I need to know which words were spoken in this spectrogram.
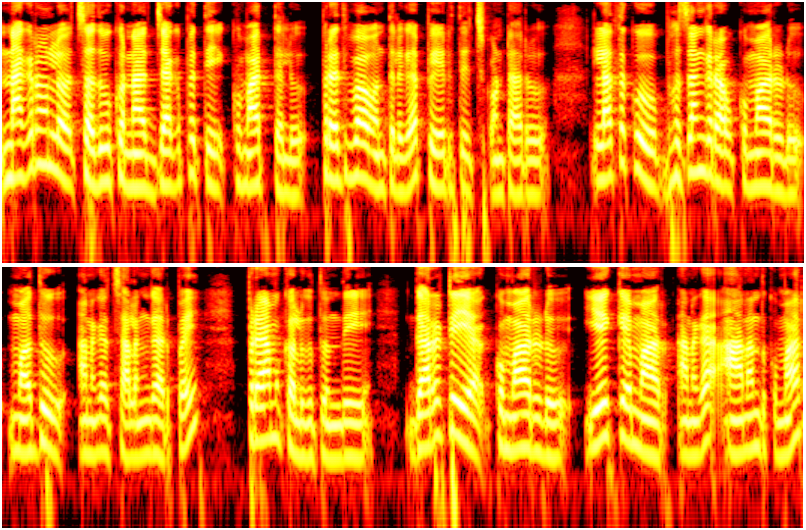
నగరంలో చదువుకున్న జగపతి కుమార్తెలు ప్రతిభావంతులుగా పేరు తెచ్చుకుంటారు. లతకు భుజంగరావు కుమారుడు మధు అనగా చలంగారిపై ప్రేమ కలుగుతుంది. గరటయ్య కుమారుడు ఏకేమార్ అనగా ఆనంద్ కుమార్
